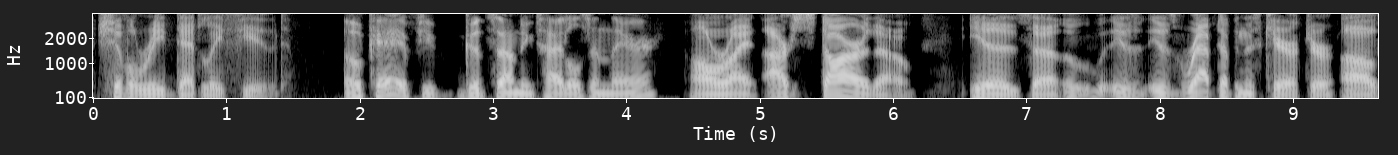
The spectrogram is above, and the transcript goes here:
Chivalry Deadly Feud. Okay, a few good sounding titles in there. All right, our star though is uh, is is wrapped up in this character of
